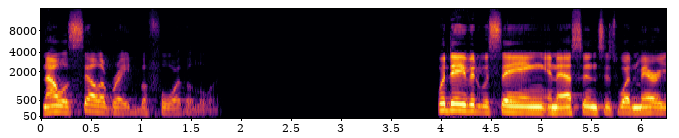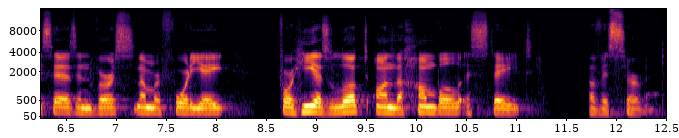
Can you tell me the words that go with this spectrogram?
And I will celebrate before the Lord. What David was saying, in essence, is what Mary says in verse number 48 For he has looked on the humble estate of his servant.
